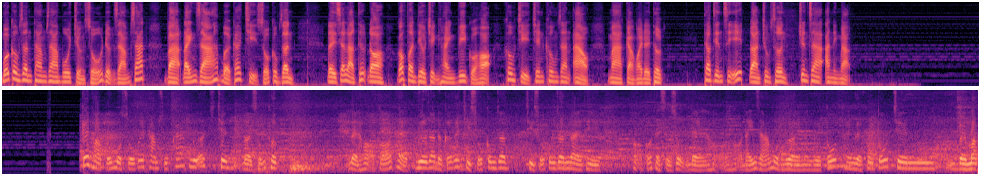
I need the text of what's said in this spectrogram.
Mỗi công dân tham gia môi trường số được giám sát và đánh giá bởi các chỉ số công dân – đây sẽ là thước đo góp phần điều chỉnh hành vi của họ không chỉ trên không gian ảo mà cả ngoài đời thực. Theo tiến sĩ Đoàn Trung Sơn, chuyên gia an ninh mạng. Kết hợp với một số cái tham số khác nữa trên đời sống thực để họ có thể đưa ra được các cái chỉ số công dân. Chỉ số công dân này thì họ có thể sử dụng để họ họ đánh giá một người là người tốt hay người không tốt trên về mặt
